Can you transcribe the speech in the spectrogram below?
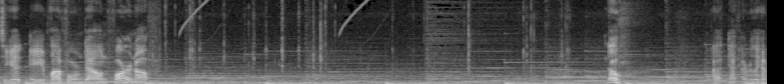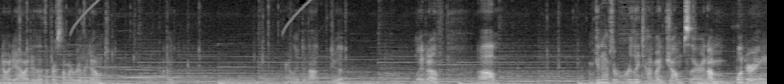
To get a platform down far enough No! I, I really have no idea how I did that the first time, I really don't. I apparently did not do that late enough. Um, I'm gonna have to really time my jumps there, and I'm wondering,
